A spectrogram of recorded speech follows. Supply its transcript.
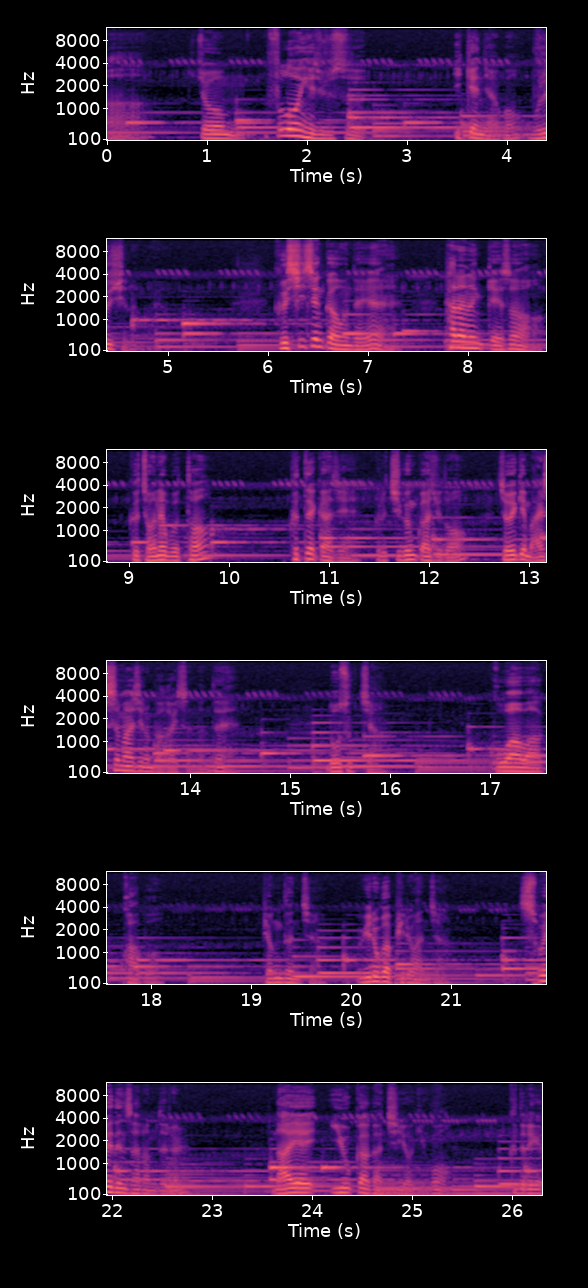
어, 좀 플로잉 해줄 수 있겠냐고 물으시는 거예요. 그 시즌 가운데에 하나님께서 그 전에부터 그때까지 그리고 지금까지도 저에게 말씀하시는 바가 있었는데 노숙자, 고아와 과부, 병든 자, 위로가 필요한 자, 소외된 사람들을 나의 이웃과 같이 여기고 그들에게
